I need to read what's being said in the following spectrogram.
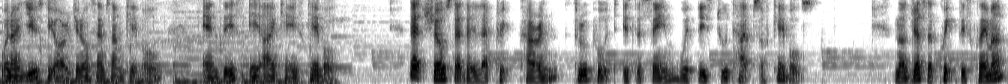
when I use the original Samsung cable and this AICase cable. That shows that the electric current throughput is the same with these two types of cables. Now just a quick disclaimer,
